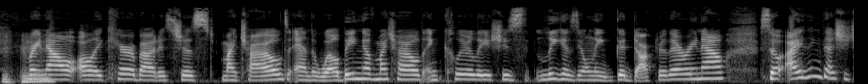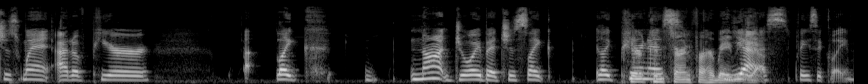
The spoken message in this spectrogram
Mm-hmm. Right now, all I care about is just my child and the well being of my child. And clearly, she's Lee is the only good doctor there right now. So I think that she just went out of pure, uh, like, not joy, but just like, like Pure concern for her baby, yeah. Yes, basically.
